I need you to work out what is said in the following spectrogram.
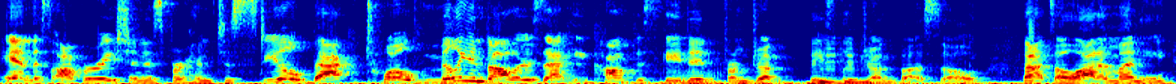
and this operation is for him to steal back twelve million dollars that he confiscated from drug, basically drug bust. So that's a lot of money,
